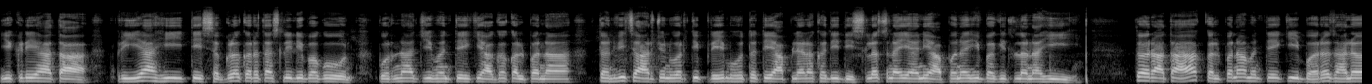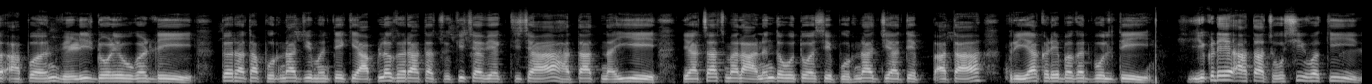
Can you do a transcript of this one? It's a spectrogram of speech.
इकडे आता प्रिया ही ते सगळं करत असलेली बघून पूर्णाजी म्हणते की अगं कल्पना तन्वीचं अर्जुनवरती प्रेम होतं ते आपल्याला कधी दिसलंच नाही आणि आपणही बघितलं नाही. तर आता कल्पना म्हणते की बरं झालं आपण वेळीच डोळे उघडले. तर आता पूर्णाजी म्हणते की आपलं घर आता चुकीच्या व्यक्तीच्या हातात नाही आहे याचाच मला आनंद होतो असे पूर्णाजी आते आता प्रियाकडे बघत बोलते. इकडे आता जोशी वकील.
